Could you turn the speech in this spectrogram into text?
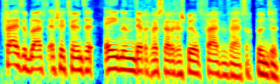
Vijfde blijft FC Twente, 31 wedstrijden gespeeld, 55 punten.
